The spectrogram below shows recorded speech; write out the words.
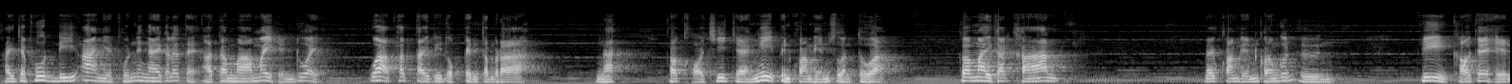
ใครจะพูดดีอ้างเหตุผลยังไงก็แล้วแต่อาตมาไม่เห็นด้วย ว่าพระไตรปิฎกเป็นตำรานะก็ขอชี้แจงนี่เป็นความเห็นส่วนตัว ก็ไม่คัดค้าน ในความเห็นของคนอื่น ที่เขาจะเห็น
